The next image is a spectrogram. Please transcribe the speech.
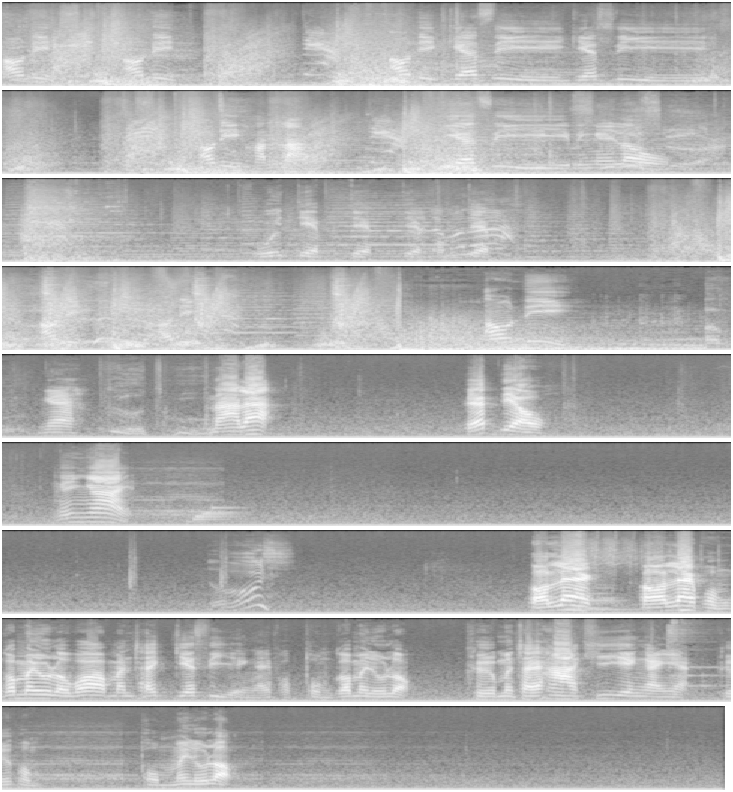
เอาดิ เอาดิ เอาดิเกียร์สี่เกียร์สี่เอาดิหันหลัง เกียร์สี่เป็นไงเราอุ้ยเจ็บเจ็บเจ็บผมเจ็บ เอาดิ เอาดิ เอาดิไงนานละแป๊บเดียว ง่ายよしๆตอนแรก ตอนแรกผมก็ไม่รู้หรอกว่ามันใช้เกียร์สี่ยังไง ผมผมก็ไม่รู้หรอก คือมันใช้ห้าขี้ยังไงอะ คือผม ผมไม่รู้หรอก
